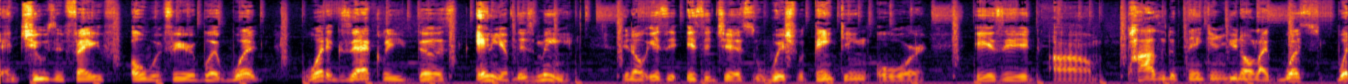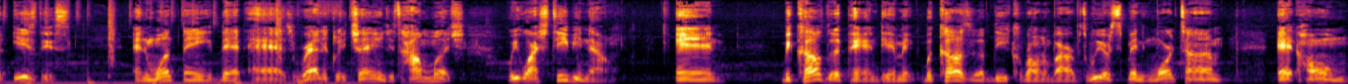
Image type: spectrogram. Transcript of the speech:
and choosing faith over fear, but what what exactly does any of this mean? You know, is it is it just wishful thinking or is it um, positive thinking? You know, like what's what is this? And one thing that has radically changed is how much we watch TV now. And because of the pandemic, because of the coronavirus, we are spending more time at home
